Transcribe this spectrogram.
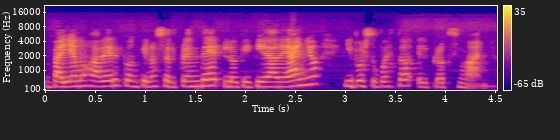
vayamos a ver con qué nos sorprende lo que queda de año y por supuesto el próximo año.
